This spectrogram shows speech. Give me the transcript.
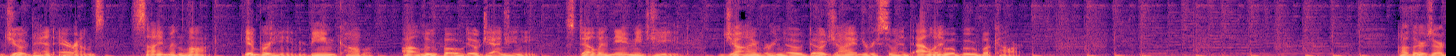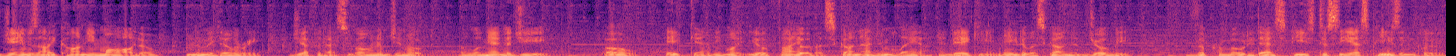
Jodan Arams, Simon Locke, Ibrahim Beam Kaba, Alubodo Jajini, Stella Namijid, Jibrino Dojidrisu and Alu Abubakar. Others are James Ikani Maudo, Ndama Hillary, Jeffata Suonam Jimot, Alanana G. O. Akani Matyo Fialasgun Ajamalaya and Aki Nadalasgun Jobi. The promoted SPs to CSPs include,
